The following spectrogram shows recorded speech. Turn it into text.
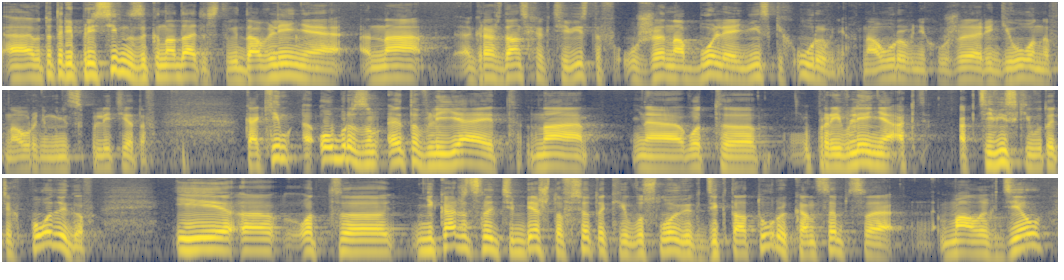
вот это репрессивное законодательство и давление на гражданских активистов уже на более низких уровнях, на уровнях уже регионов, на уровне муниципалитетов. Каким образом это влияет на э, вот, э, проявление ак активистских вот этих подвигов? И э, вот э, не кажется ли тебе, что все-таки в условиях диктатуры концепция малых дел –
